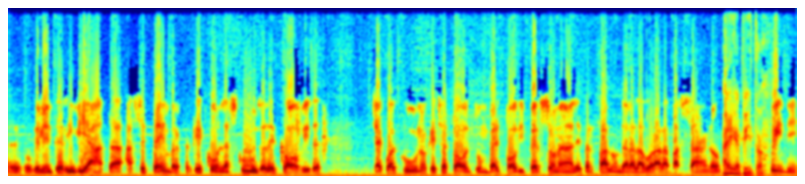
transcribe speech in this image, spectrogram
eh, ovviamente rinviata a settembre perché con la scusa del Covid c'è qualcuno che ci ha tolto un bel po' di personale per farlo andare a lavorare a Bassano. Hai capito? Quindi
